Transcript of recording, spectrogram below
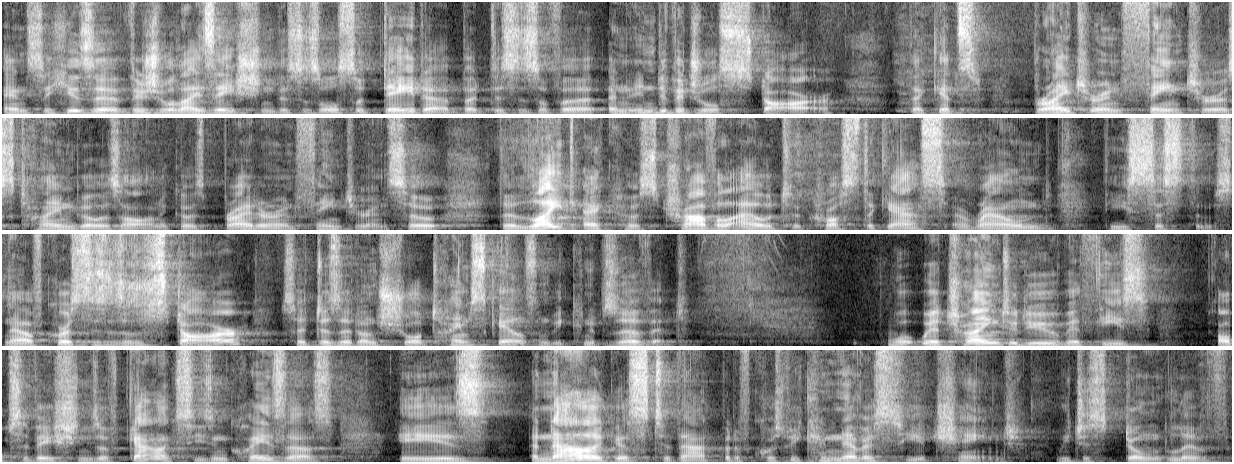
And so here's a visualization. This is also data, but this is of a, an individual star that gets brighter and fainter as time goes on. It goes brighter and fainter. And so the light echoes travel out across the gas around these systems. Now, of course, this is a star, so it does it on short time scales, and we can observe it. What we're trying to do with these observations of galaxies and quasars is analogous to that, but of course, we can never see a change. We just don't live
